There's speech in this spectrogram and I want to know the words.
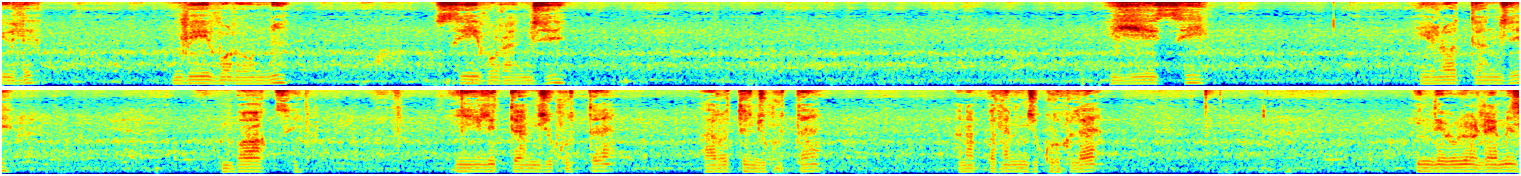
ஏழு பி போர்டு ஒன்று சி போர்டு அஞ்சு ஏசி எழுபத்தஞ்சு பாக்ஸு எழுபத்தஞ்சு கொடுத்தேன் அறுபத்தஞ்சு கொடுத்தேன் ஆனால் பதினஞ்சு கொடுக்கல. இந்த வீடியோ டேமேஜ்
